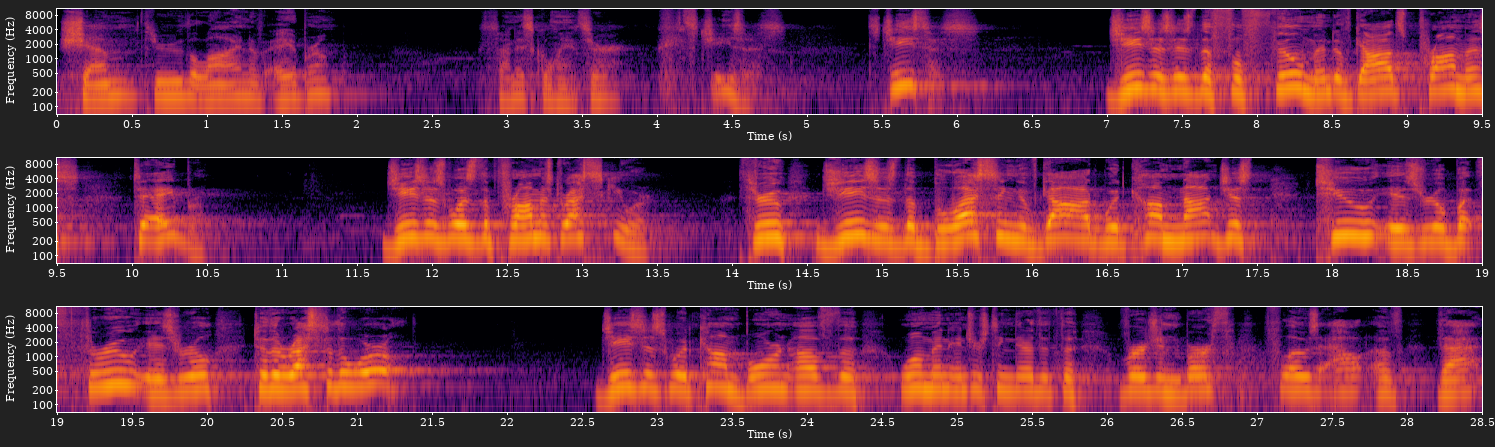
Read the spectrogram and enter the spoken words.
Shem through the line of Abram? Sunday school answer it's Jesus. It's Jesus. Jesus is the fulfillment of God's promise to Abram. Jesus was the promised rescuer. Through Jesus, the blessing of God would come not just to Israel, but through Israel to the rest of the world. Jesus would come, born of the woman. Interesting there that the virgin birth flows out of that.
